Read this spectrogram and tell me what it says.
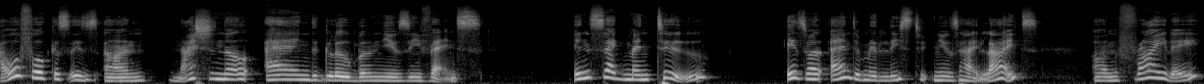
Our focus is on national and global news events. In segment two, Israel and the Middle East news highlights, on Friday,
